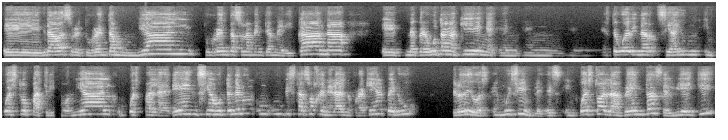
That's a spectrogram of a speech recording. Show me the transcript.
eh, grabas sobre tu renta mundial, tu renta solamente americana. me preguntan aquí en este webinar si hay un impuesto patrimonial, un impuesto a la herencia, o tener un, vistazo general. Por aquí en el Perú, te lo digo, es, muy simple, es impuesto a las ventas, el VAT,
